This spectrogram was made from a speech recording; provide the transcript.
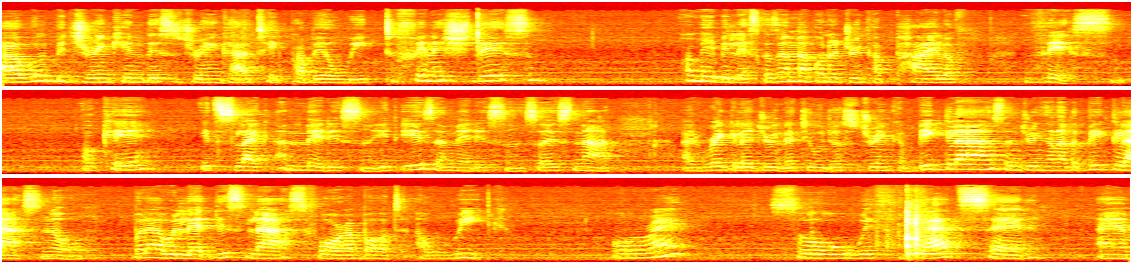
I will be drinking this drink. I'll take probably a week to finish this or maybe less because I'm not going to drink a pile of this okay? It's like a medicine. It is a medicine so it's not a regular drink that you would just drink a big glass and drink another big glass no. But I will let this last for about a week all right so with that said I am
